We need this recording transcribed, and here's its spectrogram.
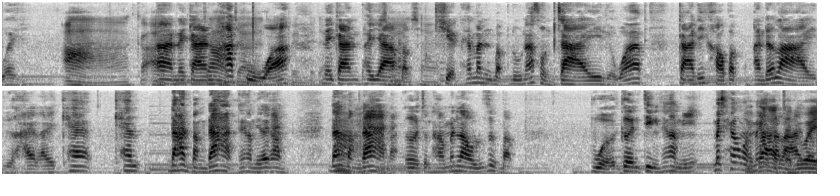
เว้ยอ่าก็อาจอ่าในการอพาดหัวจะเป็นไปได้ในการพยายามใช่แบบใช่เขียนให้มันแบบดูน่าสนใจหรือว่าการที่เขาแบบ underline หรือไฮไลท์แค่แค่ด้านบางด้านใช้คำนี้แล้วกัน ด้านบางด้านอะเออจนทำให้เรารู้สึกแบบเวอร์เกินจริงใช่คำนี้ ไม่ใช่ว่ามันแล้วไม่ก็อันอาจตจะรายด้วย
